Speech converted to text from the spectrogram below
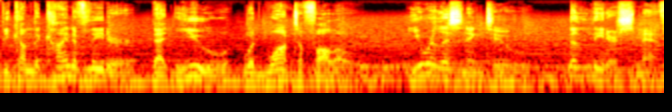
become the kind of leader that you would want to follow. You are listening to The Leadersmith.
